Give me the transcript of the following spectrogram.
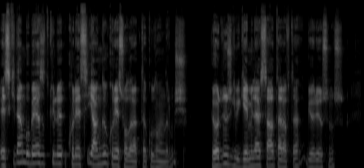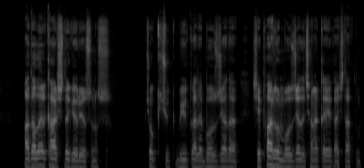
Eskiden bu Beyazıt Kule- Kulesi yangın kulesi olarak da kullanılırmış. Gördüğünüz gibi gemiler sağ tarafta görüyorsunuz. Adaları karşıda görüyorsunuz. Çok küçük Büyükada, Bozcaada, şey pardon Bozcaada Çanakkale'ye kaçtı aklım.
